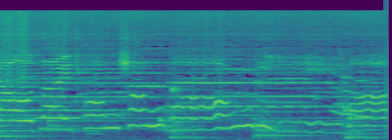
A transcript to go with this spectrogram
要在床上望一望。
